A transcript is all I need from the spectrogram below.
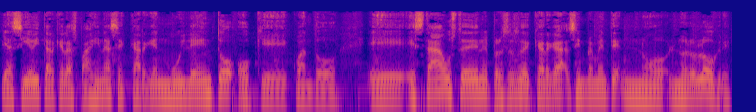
y así evitar que las páginas se carguen muy lento o que cuando eh, está usted en el proceso de carga simplemente no, no lo logre.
